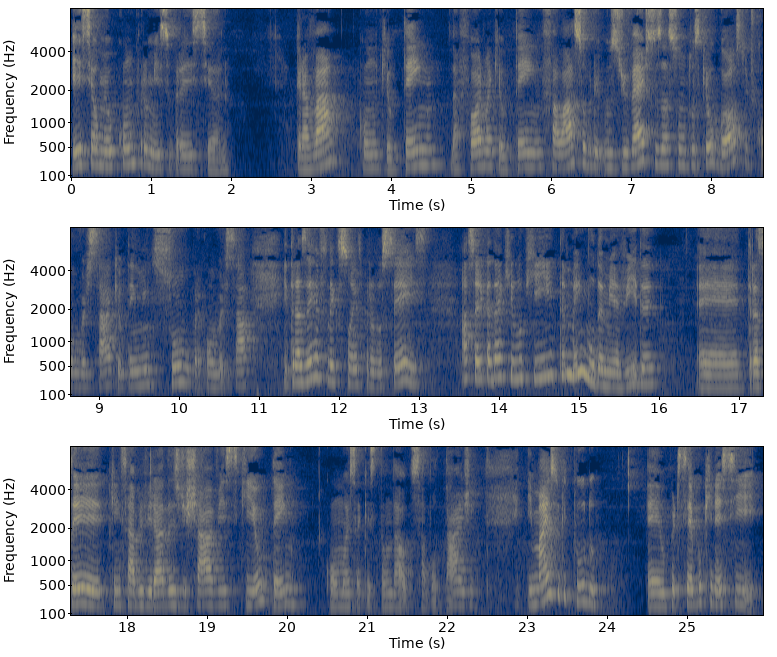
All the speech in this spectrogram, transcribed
Esse é o meu compromisso para esse ano. Gravar com o que eu tenho, da forma que eu tenho, falar sobre os diversos assuntos que eu gosto de conversar, que eu tenho insumo para conversar e trazer reflexões para vocês acerca daquilo que também muda a minha vida, é, trazer, quem sabe, viradas de chaves que eu tenho, como essa questão da autossabotagem. E mais do que tudo, é, eu percebo que nesse,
